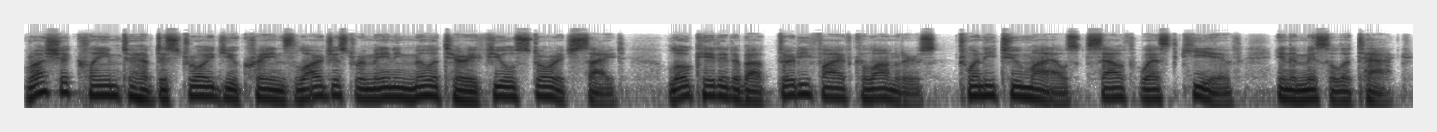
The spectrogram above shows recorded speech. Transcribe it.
Russia claimed to have destroyed Ukraine's largest remaining military fuel storage site, located about 35 kilometers, 22 miles southwest Kiev, in a missile attack.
